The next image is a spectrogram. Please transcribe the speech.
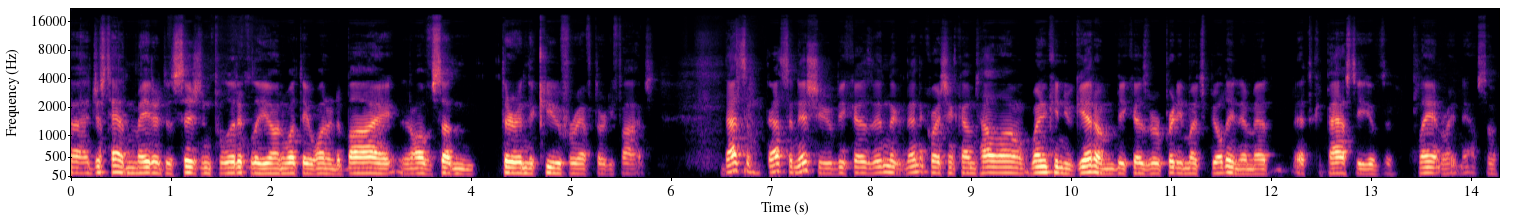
uh, just hadn't made a decision politically on what they wanted to buy, and all of a sudden they're in the queue for F 35s. That's a, that's an issue because then the then the question comes: How long? When can you get them? Because we're pretty much building them at at the capacity of the plant right now. So,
